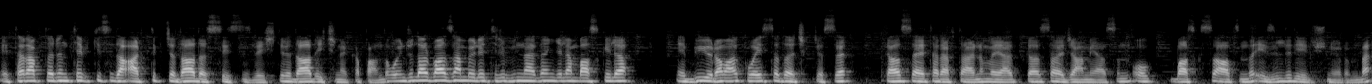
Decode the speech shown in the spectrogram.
E, taraftarın tepkisi de arttıkça daha da sessizleşti ve daha da içine kapandı. Oyuncular bazen böyle tribünlerden gelen baskıyla e, büyür ama Cuesta da açıkçası Galatasaray taraftarının veya Galatasaray camiasının o baskısı altında ezildi diye düşünüyorum ben.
